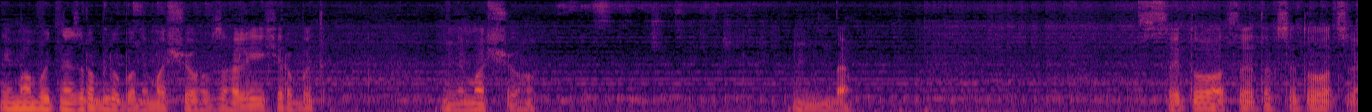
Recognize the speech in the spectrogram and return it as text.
І, мабуть, не зроблю, бо нема з чого взагалі їх і робити. Нема з чого. Да. Ситуація так ситуація.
